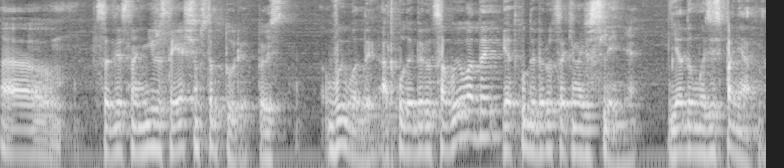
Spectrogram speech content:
э, соответственно, нижестоящем структуре. То есть выводы, откуда берутся выводы и откуда берутся эти начисления. Я думаю, здесь понятно.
